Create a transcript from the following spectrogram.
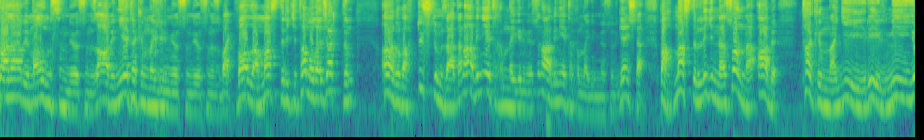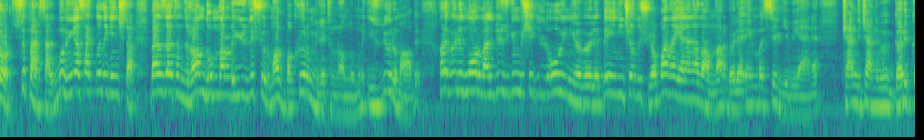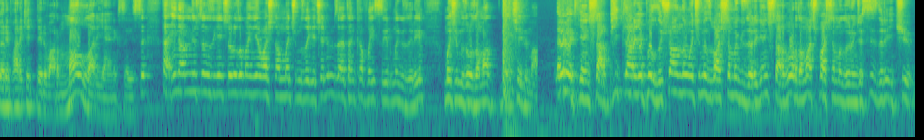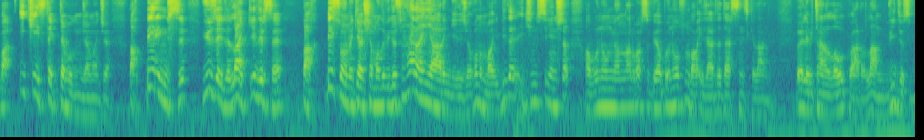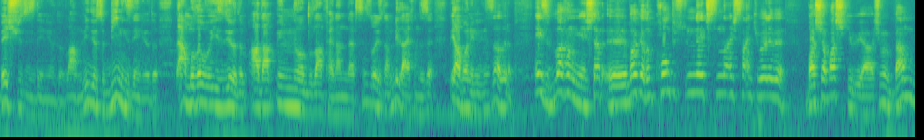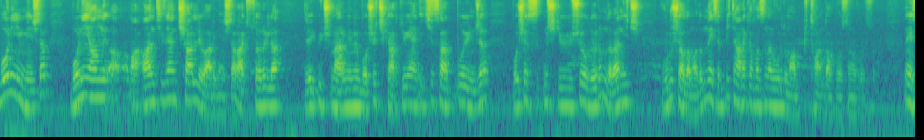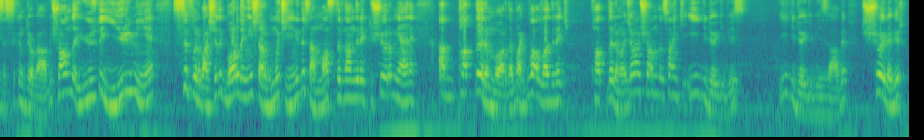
Lan abi mal mısın diyorsunuz. Abi niye takımla girmiyorsun diyorsunuz. Bak valla Master 2 tam olacaktım. Abi bak düştüm zaten. Abi niye takımla girmiyorsun? Abi niye takımla girmiyorsunuz? Gençler bak Master Ligi'nden sonra abi takımla girilmiyor. Supercell bunu yasakladı gençler. Ben zaten randomlarla yüzleşiyorum abi. Bakıyorum milletin randomunu. izliyorum abi. Hani böyle normal düzgün bir şekilde oynuyor böyle. Beyni çalışıyor. Bana gelen adamlar böyle embasil gibi yani. Kendi kendine böyle garip garip hareketleri var. Mallar yani kısacası. Ha inanmıyorsanız gençler o zaman yavaştan maçımıza geçelim. Zaten kafayı sıyırmak üzereyim. Maçımıza o zaman geçelim abi. Evet gençler pikler yapıldı. Şu anda maçımız başlamak üzere. Gençler bu arada maç başlamadan önce sizlere iki bak iki istekte bulunacağım hacı. Bak birincisi 150 like gelirse Bak bir sonraki aşamalı videosu hemen yarın gelecek oğlum. Bak bir de ikincisi gençler abone olmayanlar varsa bir abone olsun. Bak ileride dersiniz ki lan böyle bir tane lavuk vardı lan. Videosu 500 izleniyordu lan. Videosu 1000 izleniyordu. Ben bu lavuğu izliyordum. Adam ünlü oldu lan falan dersiniz. O yüzden bir like'ınızı bir aboneliğinizi alırım. Neyse bir bakalım gençler. Ee, bakalım komp üstünlüğü açısından sanki böyle bir başa baş gibi ya. Şimdi ben Bonnie'yim gençler. Bonnie'yi anlı Antillen Charlie var gençler. Aksesuarıyla direkt 3 mermimi boşa çıkartıyor. Yani 2 saat boyunca boşa sıkmış gibi bir şey oluyorum da ben hiç vuruş alamadım. Neyse bir tane kafasına vurdum abi. Bir tane daha kafasına vursun. Neyse sıkıntı yok abi. Şu anda %20'ye 0 başladık. Bu arada gençler bu maçı yenilirsem Master'dan direkt düşüyorum. Yani abi patlarım bu arada. Bak vallahi direkt patlarım hacı ama şu anda sanki iyi gidiyor gibiyiz. İyi gidiyor gibiyiz abi. Şöyle bir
